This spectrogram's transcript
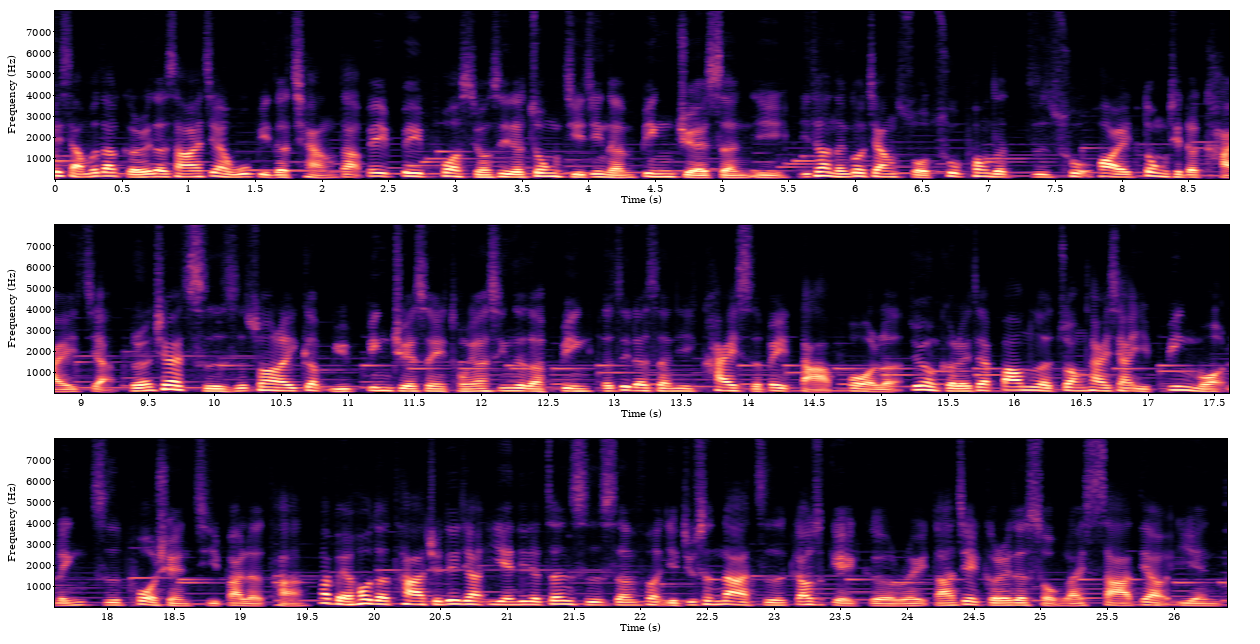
也想不到葛雷的伤害竟然无比的强大，被被迫使用自己的终极技能冰绝神衣，一套能够将所触碰的之处化为冻结的铠甲。葛雷却在此时创了一个与冰绝神衣同样性质的冰，而自己的神衣开始被打破了。最后葛雷在暴怒的状态下以冰魔灵芝破拳击败了他。败北后的他决定将伊恩迪的真实身份，也就是纳兹，告诉给。给格雷，打借格雷的手来杀掉 E N D。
